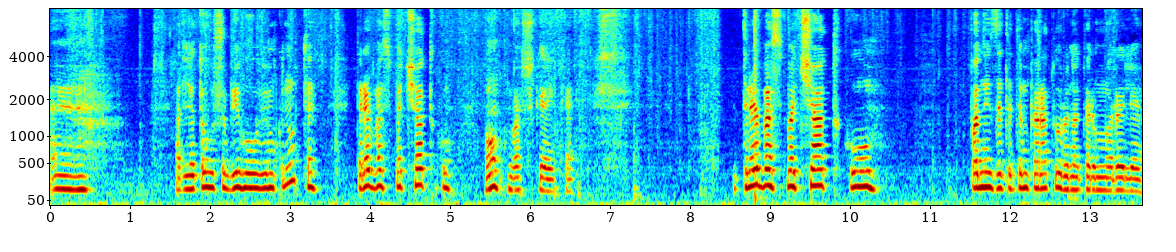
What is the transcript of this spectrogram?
Е, а для того, щоб його увімкнути, треба спочатку. О, важке яке. Треба спочатку понизити температуру на термореле.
